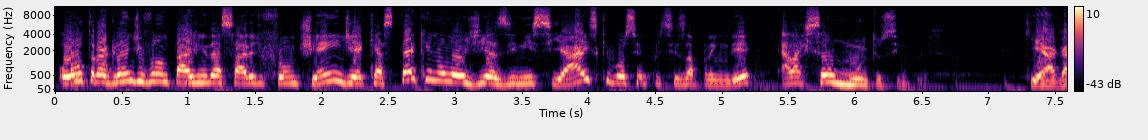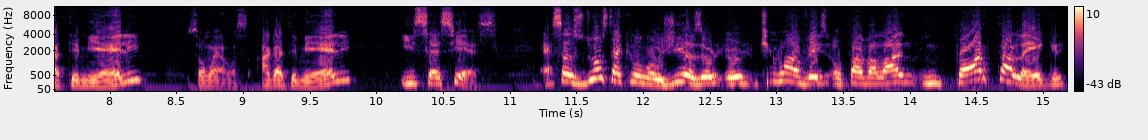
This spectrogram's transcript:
Outra grande vantagem dessa área de front-end é que as tecnologias iniciais que você precisa aprender, elas são muito simples. Que é HTML, são elas, HTML e CSS. Essas duas tecnologias, eu, eu tive uma vez, eu estava lá em Porto Alegre,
